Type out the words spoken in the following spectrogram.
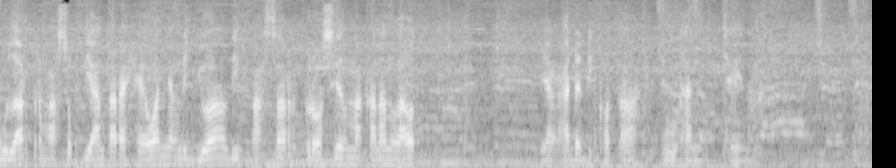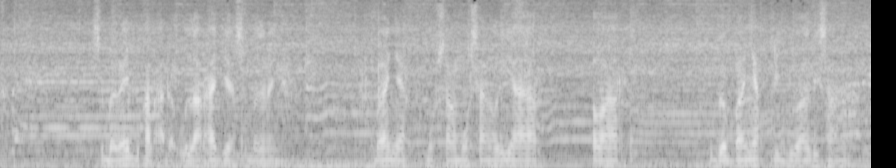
ular termasuk di antara hewan yang dijual di pasar grosir makanan laut yang ada di kota Wuhan, China. Nah, sebenarnya bukan ada ular aja sebenarnya. Banyak musang-musang liar, ular juga banyak dijual di sana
